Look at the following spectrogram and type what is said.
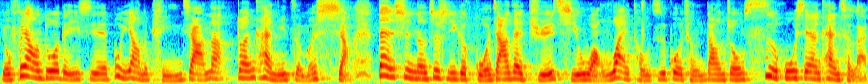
有非常多的一些不一样的评价，那端看你怎么想。但是呢，这是一个国家在崛起往外投资过程当中，似乎现在看起来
